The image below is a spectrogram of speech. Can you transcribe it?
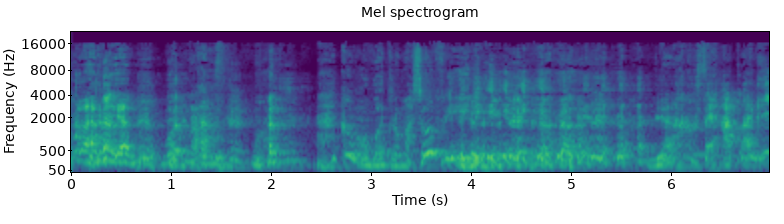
pelarian. buat trans, buat aku mau buat rumah sufi. Biar aku sehat lagi.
